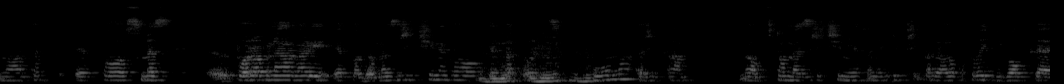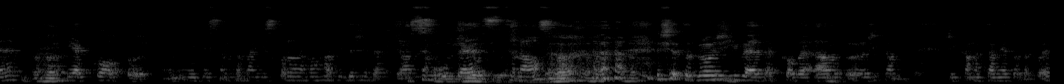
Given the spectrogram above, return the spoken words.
No a tak jako jsme porovnávali jako do Mezříči nebo ke Mhm, katolickům. Říkám, no v tom Mezříči mě to někdy připadalo takové divoké, Aha, jako eh, někdy jsem tam ani skoro nemohla vydržet a chtěla jsem utéct, no, že to bylo živé takové. A eh, říkám, říkáme, tam je to takové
